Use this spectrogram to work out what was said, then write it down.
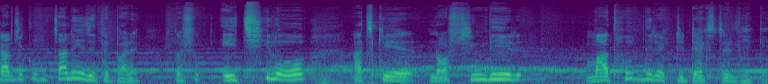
কার্যক্রম চালিয়ে যেতে পারে। দর্শক, এই ছিল আজকে নরসিংদীর মাধবদীর একটি টেক্সটাইল থেকে।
